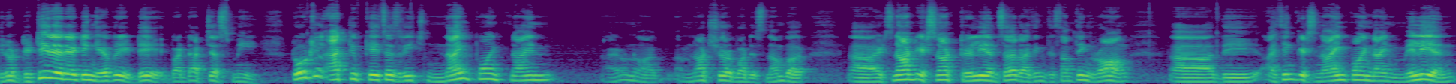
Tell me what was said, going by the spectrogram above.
you know, deteriorating every day, but that's just me. Total active cases reached 9.9. I don't know. I'm not sure about this number. Uh, it's not. It's not trillion, sir. I think there's something wrong. Uh, the I think it's 9.9 million,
